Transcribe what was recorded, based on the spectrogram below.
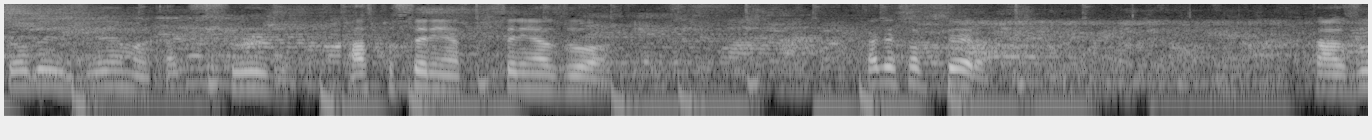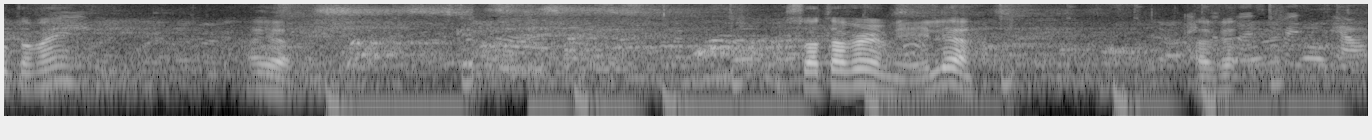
PUBG, mano, que absurdo. As pulseirinhas, as pulseirinhas azul, ó. Cadê sua pulseira? Tá azul também? Aí, ó. A sua tá vermelha? Tá É ve- sou especial.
